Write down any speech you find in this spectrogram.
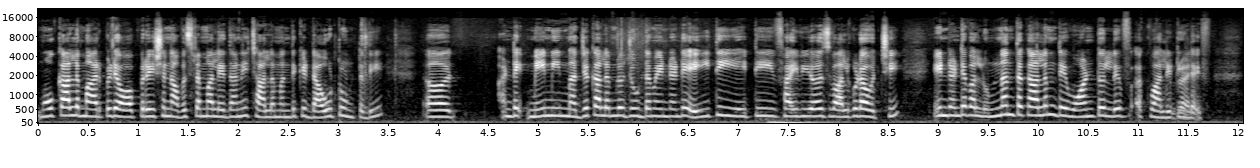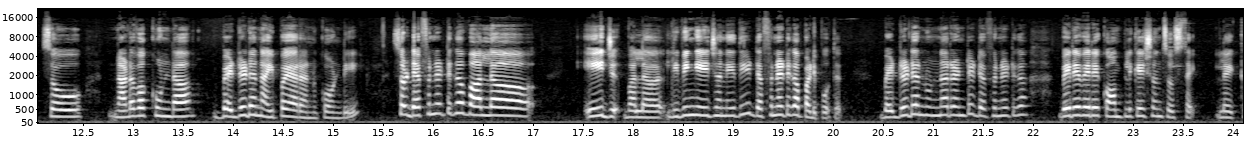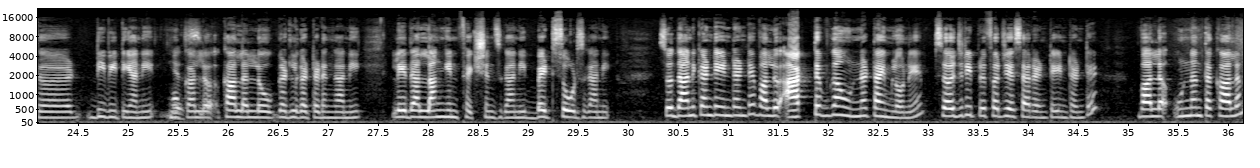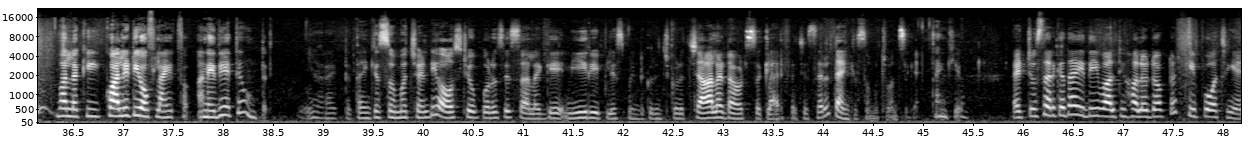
మోకాళ్ళ మార్పిడి ఆపరేషన్ అవసరమా లేదా అని చాలామందికి డౌట్ ఉంటుంది. అంటే మేము ఈ మధ్యకాలంలో చూడడం ఏంటంటే ఎయిటీ ఎయిటీ ఫైవ్ ఇయర్స్ వాళ్ళు కూడా వచ్చి ఏంటంటే వాళ్ళు ఉన్నంత కాలం they want to live a quality life. So నడవకుండా bedded అయిపోయారు అనుకోండి. సో డెఫినెట్గా వాళ్ళ ఏజ్ వాళ్ళ లివింగ్ ఏజ్ అనేది డెఫినెట్గా పడిపోతుంది. బెడ్డెడ్ అని ఉన్నారంటే డెఫినెట్గా వేరే వేరే కాంప్లికేషన్స్ వస్తాయి. లైక్ డివిటీ అని మోకాళ్ళ కాళ్ళల్లో గడ్డలు కట్టడం కానీ లేదా లంగ్ ఇన్ఫెక్షన్స్ కానీ బెడ్ సోర్స్ కానీ సో దానికంటే ఏంటంటే వాళ్ళు యాక్టివ్గా ఉన్న టైంలోనే సర్జరీ ప్రిఫర్ చేశారంటే ఏంటంటే వాళ్ళ ఉన్నంత కాలం వాళ్ళకి క్వాలిటీ ఆఫ్ లైఫ్ అనేది అయితే ఉంటుంది. Right thank you so much అండి ఆస్టియోపోరోసిస్ అలాగే నీ రీప్లేస్మెంట్ గురించి కూడా చాలా డౌట్స్ క్లారిఫై చేశారు. Thank you so much once again thank you right చూసారు కదా ఇది వాళ్ళ హలో డాక్టర్ కీప్ వాచింగ్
